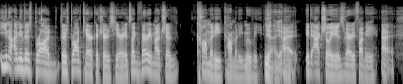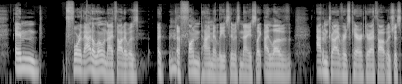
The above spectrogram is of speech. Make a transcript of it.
you know, I mean, there's broad, there's broad caricatures here. It's like very much a comedy comedy movie. Yeah, yeah. Uh, it actually is very funny, uh, and for that alone, I thought it was a, a fun time. At least it was nice. Like I love Adam Driver's character. I thought was just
